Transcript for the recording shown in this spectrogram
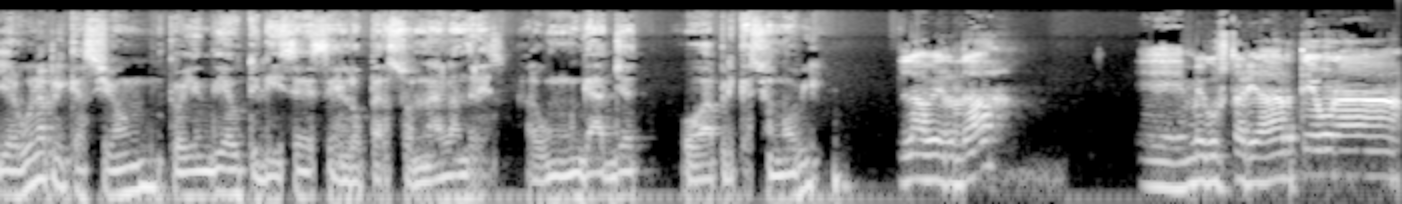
¿Y alguna aplicación que hoy en día utilices en lo personal, Andrés? ¿Algún gadget o aplicación móvil? La verdad, eh, me gustaría darte una,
